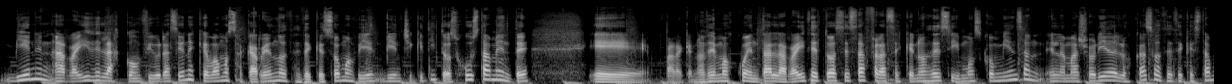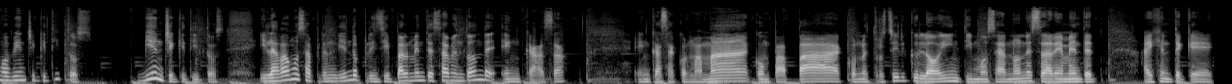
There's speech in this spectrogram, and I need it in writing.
vienen a raíz de las configuraciones que vamos acarreando desde que somos bien, bien chiquititos. Justamente, eh, para que nos demos cuenta, la raíz de todas esas frases que nos decimos comienzan en la mayoría de los casos desde que estamos bien chiquititos. Bien chiquititos. Y las vamos aprendiendo principalmente, ¿saben dónde? En casa en casa con mamá, con papá, con nuestro círculo íntimo. O sea, no necesariamente hay gente que,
